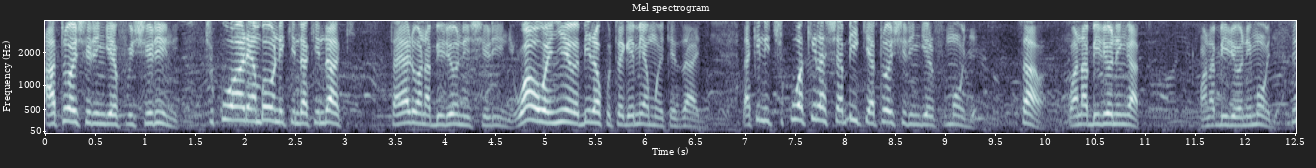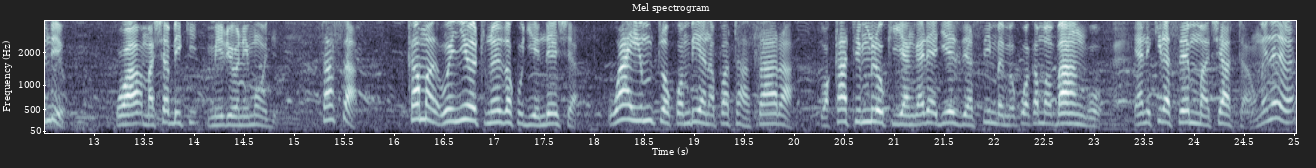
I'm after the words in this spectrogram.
atoe shilingi elfu ishirini. Chukua wale ambao ni kindakindaki tayari wana bilioni ishirini wao wenyewe bila kutegemea mwekezaji, lakini chukua kila shabiki atoe shilingi elfu moja sawa, wana bilioni ngapi? Wana bilioni moja, si ndio? Kwa mashabiki milioni moja. Sasa kama wenyewe tunaweza kujiendesha, wai mtu akwambia anapata hasara, wakati mle ukiangalia jezi ya Simba imekuwa kama bango, yani kila sehemu machata, umeelewa?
